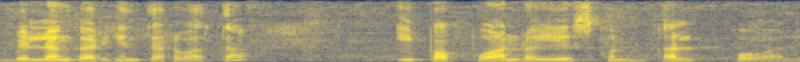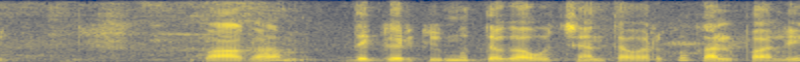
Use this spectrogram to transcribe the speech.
బెల్లం కరిగిన తర్వాత ఈ పప్పు అందులో వేసుకొని కలుపుకోవాలి. బాగా దగ్గరికి ముద్దగా వచ్చేంత వరకు కలపాలి.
